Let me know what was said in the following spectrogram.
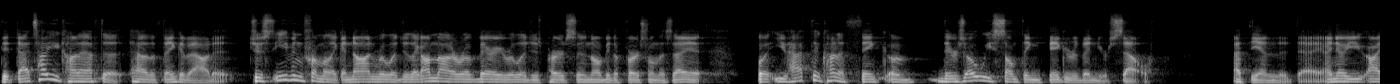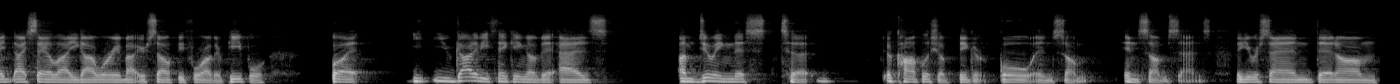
that that's how you kind of have to have to think about it. Just even from like a non-religious, like I'm not a re- very religious person. I'll be the first one to say it, but you have to kind of think of there's always something bigger than yourself at the end of the day. I know you I, I say a lot you got to worry about yourself before other people, but you, you got to be thinking of it as I'm doing this to accomplish a bigger goal in some in some sense. Like you were saying that um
